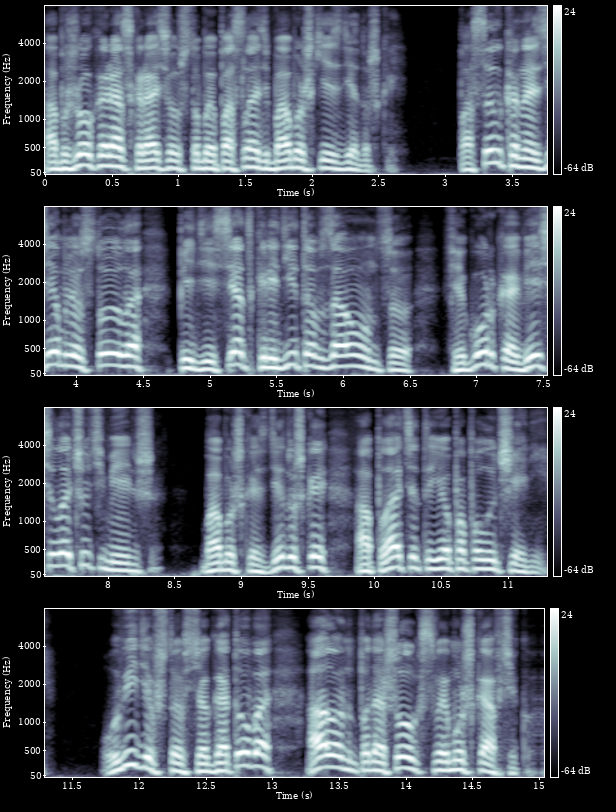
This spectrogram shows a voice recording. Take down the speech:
обжег и раскрасил, чтобы послать бабушке с дедушкой. Посылка на землю стоила 50 кредитов за унцию, фигурка весила чуть меньше. Бабушка с дедушкой оплатят ее по получении. Увидев, что все готово, Алан подошел к своему шкафчику.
